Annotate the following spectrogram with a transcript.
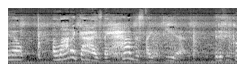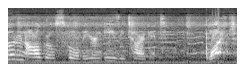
you know, a lot of guys they have this idea that if you go to an all-girls school, that you're an easy target. What?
